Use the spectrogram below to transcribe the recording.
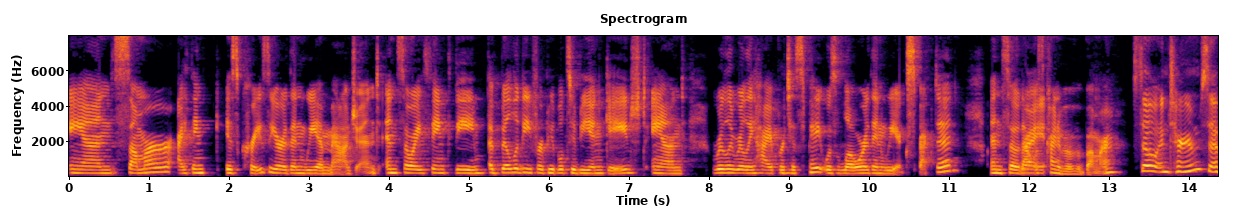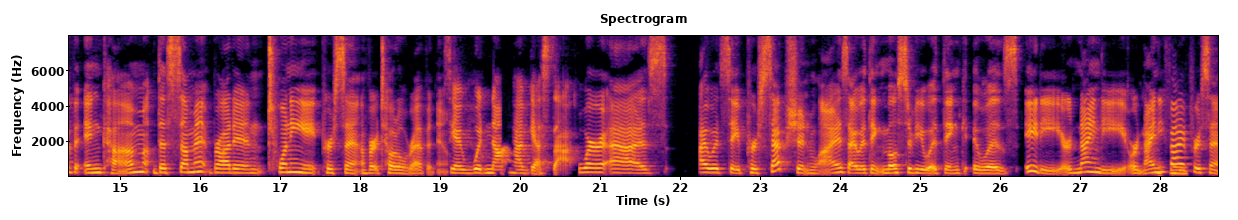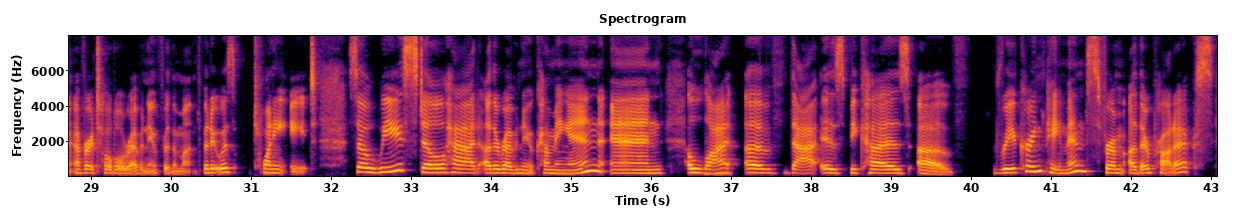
And summer, I think, is crazier than we imagined. And so I think the ability for people to be engaged and really, really high mm-hmm. participate was lower than we expected. And so that right. was kind of a bummer. So, in terms of income, the summit brought in 28% of our total revenue. See, I would not have guessed that. Whereas I would say perception wise, I would think most of you would think it was 80 or 90 or 95 mm-hmm. percent of our total revenue for the month, but it was 28. So we still had other revenue coming in and a mm-hmm. lot of that is because of reoccurring payments from other products.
